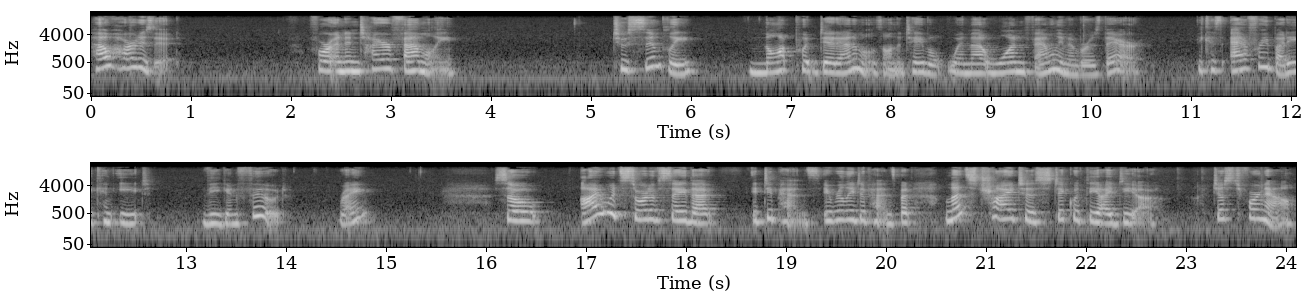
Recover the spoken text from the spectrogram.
how hard is it for an entire family to simply not put dead animals on the table when that one family member is there? Because everybody can eat vegan food, right? So I would sort of say that it depends. It really depends. But let's try to stick with the idea, just for now,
